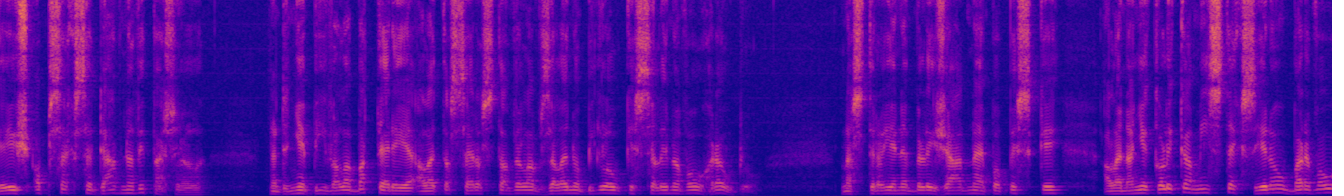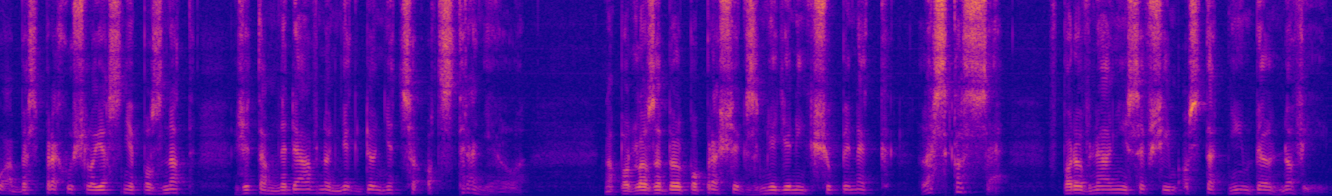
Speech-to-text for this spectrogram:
jejíž obsah se dávno vypařil. Na dně bývala baterie, ale ta se rozstavila v zeleno-bílou kyselinovou hroudu. Na stroji nebyly žádné popisky, ale na několika místech s jinou barvou a bez prachu šlo jasně poznat, že tam nedávno někdo něco odstranil. Na podlaze byl poprašek z měděných šupinek, leskl se. V porovnání se vším ostatním byl nový.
